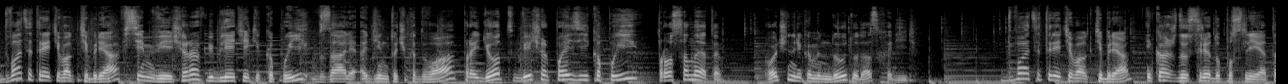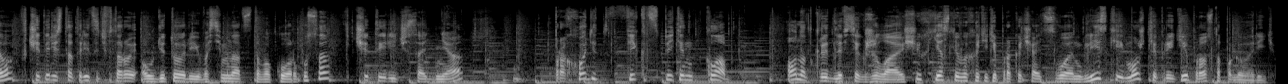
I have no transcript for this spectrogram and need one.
23 октября в 7 вечера в библиотеке КПИ в зале 1.2 пройдет вечер поэзии КПИ про сонеты. Очень рекомендую туда сходить. 23 октября и каждую среду после этого в 432 аудитории 18 корпуса в 4 часа дня проходит Fixed Speaking Club. Он открыт для всех желающих. Если вы хотите прокачать свой английский, можете прийти просто поговорить.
